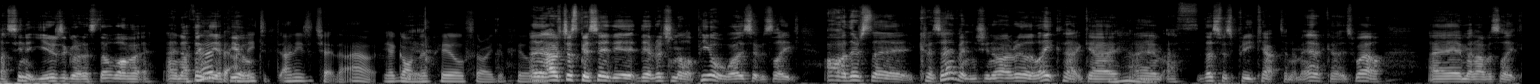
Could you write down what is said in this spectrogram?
I've seen it years ago and I still love it. And I think the appeal. I need to. I need to check that out. Yeah, go on. The appeal. Sorry, the appeal. And I was just going to say the the original appeal was it was like, oh, there's the Chris Evans, you know, I really like that guy. Um, I th- this was pre Captain America as well. Um, and I was like,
